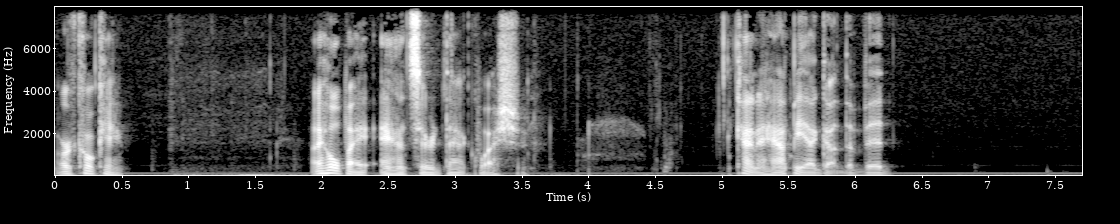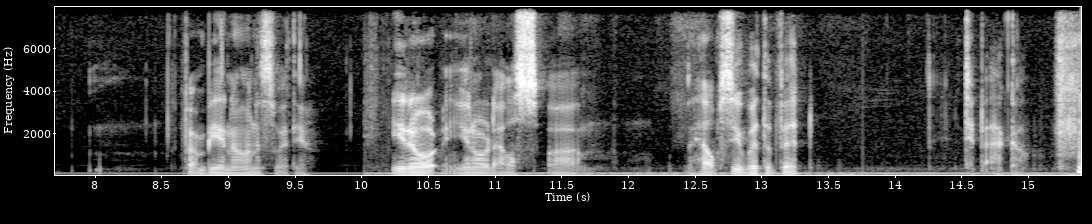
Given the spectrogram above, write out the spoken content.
Or cocaine. I hope I answered that question. Kind of happy I got the vid. If I'm being honest with you. You know, you know what else um, helps you with the vid? Tobacco.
